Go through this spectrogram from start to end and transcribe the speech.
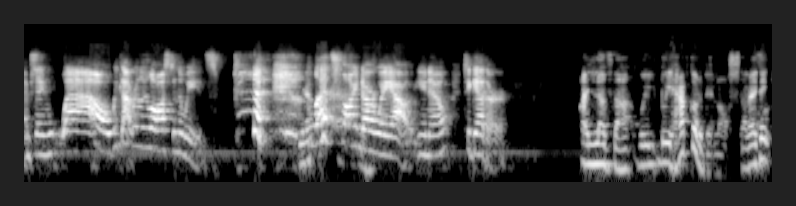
I'm saying, wow, we got really lost in the weeds. yep. Let's find our way out, you know, together. I love that. We we have got a bit lost, and I think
